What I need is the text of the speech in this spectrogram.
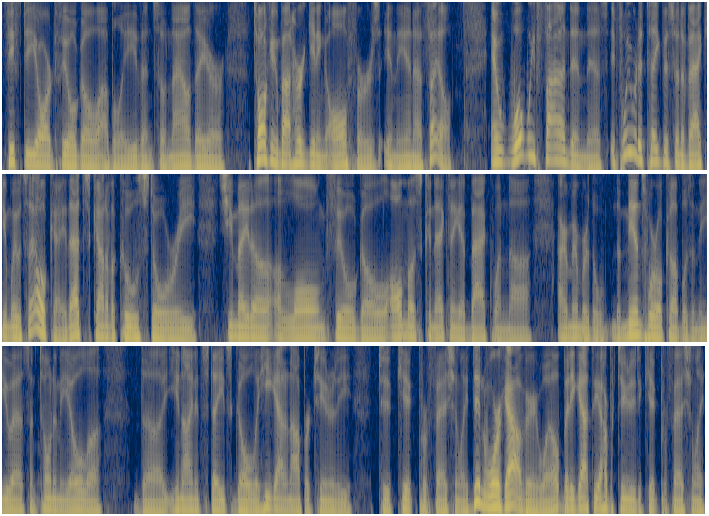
50 yard field goal, I believe. And so now they are talking about her getting offers in the NFL. And what we find in this, if we were to take this in a vacuum, we would say, okay, that's kind of a cool story. She made a, a long field goal, almost connecting it back when uh, I remember the, the men's World Cup was in the U.S. and Tony Meola, the United States goalie, he got an opportunity to kick professionally. Didn't work out very well, but he got the opportunity to kick professionally.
